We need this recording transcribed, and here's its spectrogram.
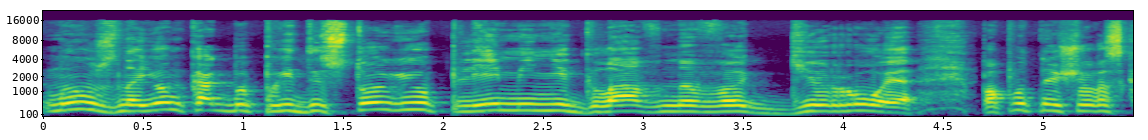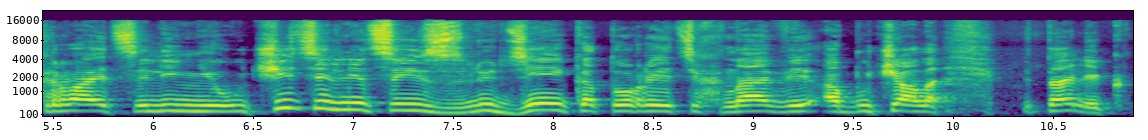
мы узнаем как бы предысторию племени главного героя. Попутно еще раскрывается линия учительницы из людей, которые этих Нави обучала. Виталик,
